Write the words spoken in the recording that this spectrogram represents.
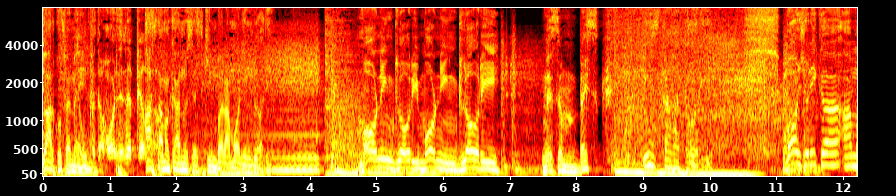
doar cu femeile. Put the horn in the pillow. Asta măcar nu se schimbă la Morning Glory. Morning Glory, Morning Glory Ne zâmbesc instalatorii. Bonjurică, am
